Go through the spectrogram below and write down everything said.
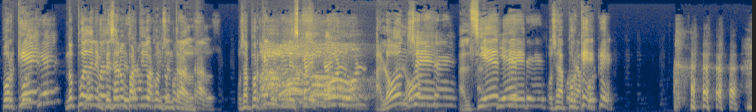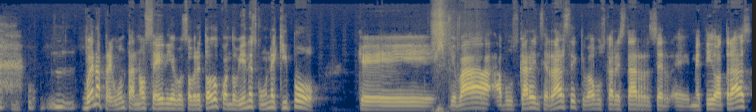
¿Por qué no pueden empezar un partido concentrados? O sea, ¿por qué les cae gol al 11, al 7? O sea, ¿por qué? Buena pregunta, no sé, Diego, sobre todo cuando vienes con un equipo que, que va a buscar encerrarse, que va a buscar estar eh, metido atrás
